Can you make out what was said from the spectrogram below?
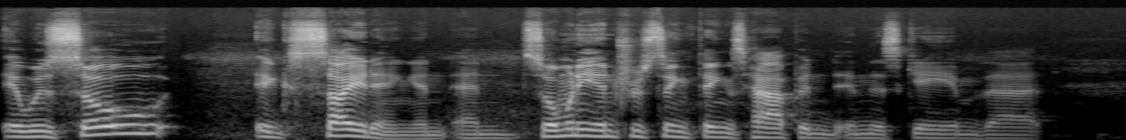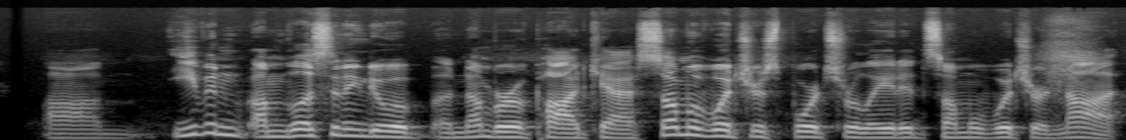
it was so exciting and and so many interesting things happened in this game that um even i'm listening to a, a number of podcasts some of which are sports related some of which are not.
